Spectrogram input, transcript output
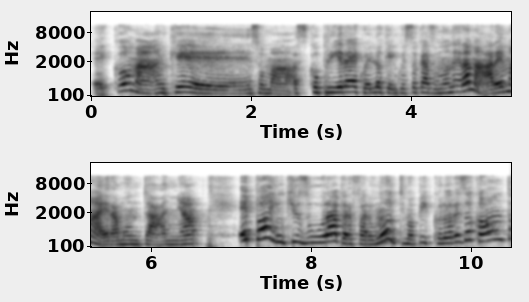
ecco, ma anche insomma scoprire quello che in questo caso non era mare ma era montagna. E poi in chiusura, per fare un ultimo piccolo resoconto,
